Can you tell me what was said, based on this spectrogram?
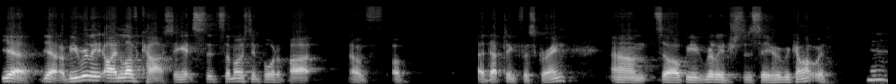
Yeah, yeah, it'd be really. I love casting. It's it's the most important part of of adapting for screen. Um, so I'll be really interested to see who we come up with. Yeah.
